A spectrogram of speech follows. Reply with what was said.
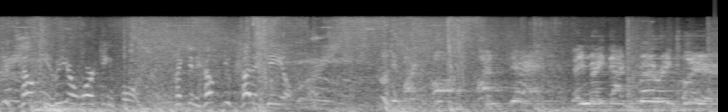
If you tell me who you're working for, I can help you cut a deal. If I talk, I'm dead! They made that very clear!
